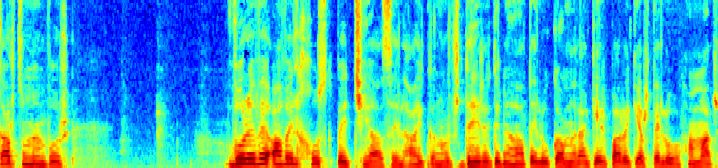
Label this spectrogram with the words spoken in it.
կարծում եմ, որ որևէ ավել խոսք պետք չի ասել հայ կնոջ դերը գնահատելու կամ նրա կերպարը կերտելու համար։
